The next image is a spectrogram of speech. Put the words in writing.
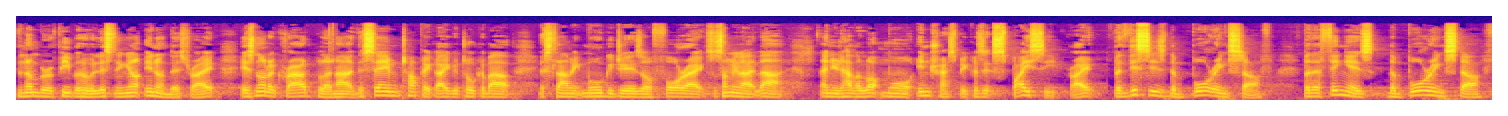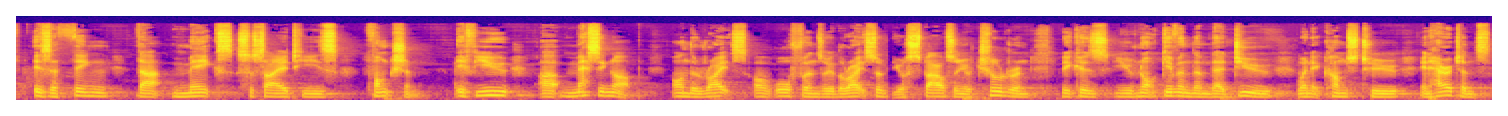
the number of people who are listening in on this, right? It's not a crowd puller. Now, the same topic, I could talk about Islamic mortgages or Forex or something like that, and you'd have a lot more interest because it's spicy, right? But this is the boring stuff. But the thing is, the boring stuff is a thing that makes societies function. If you are messing up on the rights of orphans or the rights of your spouse and your children because you've not given them their due when it comes to inheritance,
